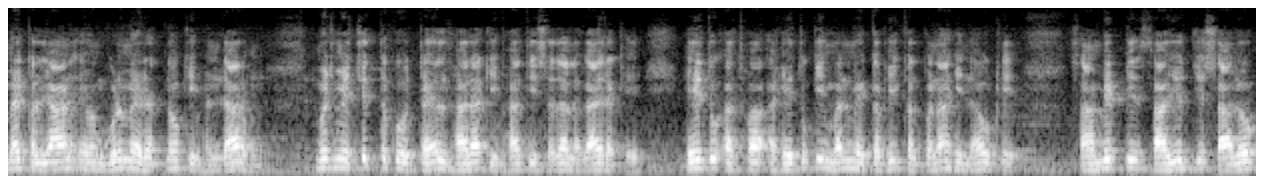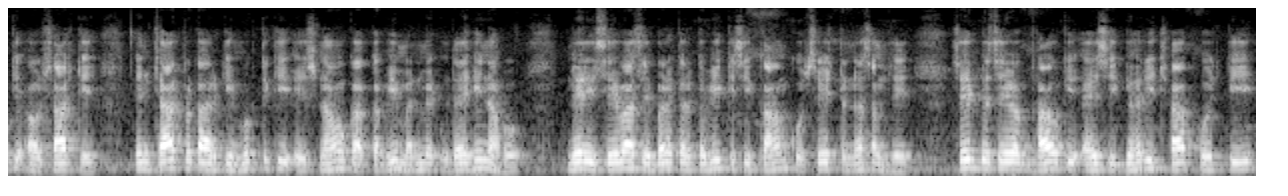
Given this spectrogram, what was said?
मैं कल्याण एवं गुण में रत्नों की भंडार हूँ। मुझमें चित्त को तैल धारा की भांति सदा लगाए रखे। हेतु अथवा अहेतु की मन में कभी कल्पना ही न उठे। सामिप्य, सायुज्य, सालोक्य और साष्टी, इन चार प्रकार की मुक्ति की ऐषणाओं का कभी मन में उदय ही न हो। मेरी सेवा से बढ़कर कभी किसी काम को श्रेष्ठ न समझे। सेव्य सेवक भाव की ऐसी गहरी छाप हो कि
